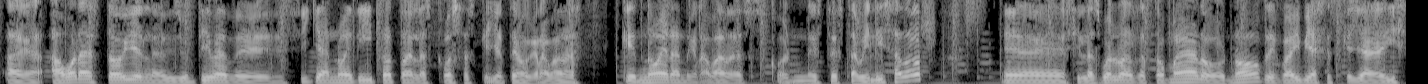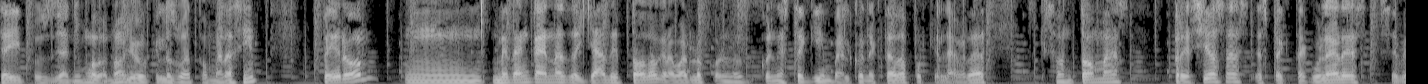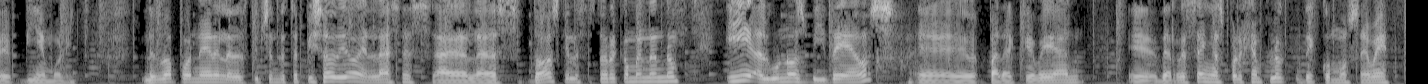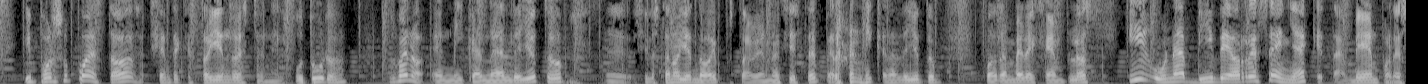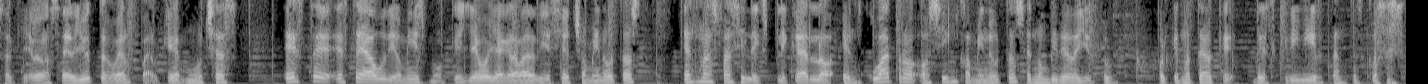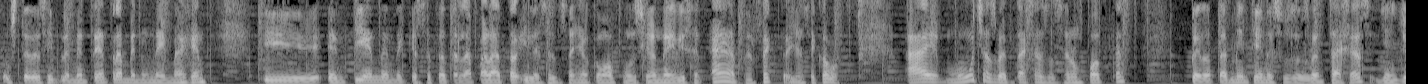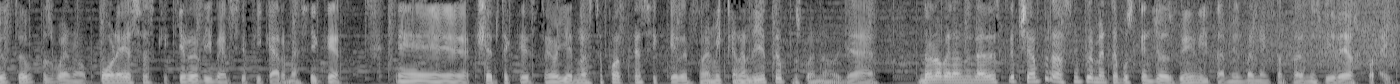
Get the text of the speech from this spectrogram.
Ah, ahora estoy en la disyuntiva de si ya no edito todas las cosas que ya tengo grabadas que no eran grabadas con este estabilizador eh, si las vuelvo a retomar o no. Digo, hay viajes que ya hice y pues ya ni modo, ¿no? Yo creo que los voy a tomar así. Pero mm, me dan ganas de ya de todo grabarlo con, con este gimbal conectado porque la verdad es que son tomas preciosas, espectaculares, se ve bien bonito. Les voy a poner en la descripción de este episodio enlaces a las dos que les estoy recomendando y algunos videos eh, para que vean eh, de reseñas, por ejemplo, de cómo se ve. Y por supuesto, gente que está oyendo esto en el futuro, pues bueno, en mi canal de YouTube, eh, si lo están oyendo hoy, pues todavía no existe, pero en mi canal de YouTube podrán ver ejemplos y una video reseña, que también por eso quiero ser youtuber, porque muchas, este, este audio mismo que llevo ya grabado 18 minutos, es más fácil explicarlo en 4 o 5 minutos en un video de YouTube porque no tengo que describir tantas cosas. Ustedes simplemente entran, ven una imagen y entienden de qué se trata el aparato y les enseño cómo funciona y dicen, ah, perfecto, ya sé cómo. Hay muchas ventajas de hacer un podcast, pero también tiene sus desventajas y en YouTube, pues bueno, por eso es que quiero diversificarme. Así que eh, gente que esté oyendo este podcast, si quieren entrar a mi canal de YouTube, pues bueno, ya no lo verán en la descripción, pero simplemente busquen Josh Green y también van a encontrar mis videos por ahí.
